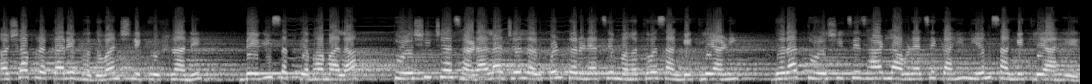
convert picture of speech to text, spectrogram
अशा प्रकारे भगवान श्रीकृष्णाने देवी सत्यभामाला तुळशीच्या झाडाला जल अर्पण करण्याचे महत्त्व सांगितले आणि घरात तुळशीचे झाड लावण्याचे काही नियम सांगितले आहेत.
